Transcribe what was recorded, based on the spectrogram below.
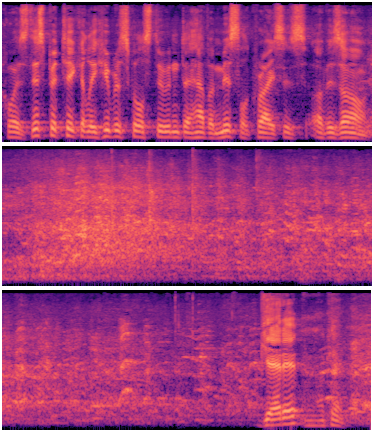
caused this particular Hebrew school student to have a missile crisis of his own. Get it? Okay.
